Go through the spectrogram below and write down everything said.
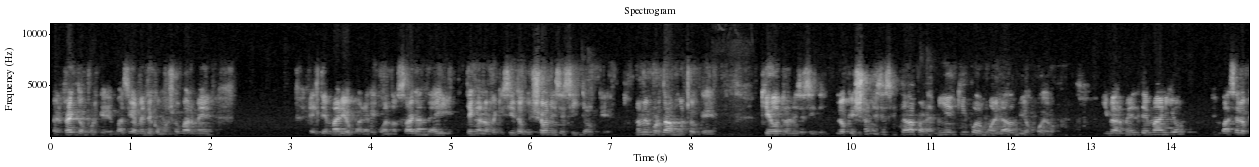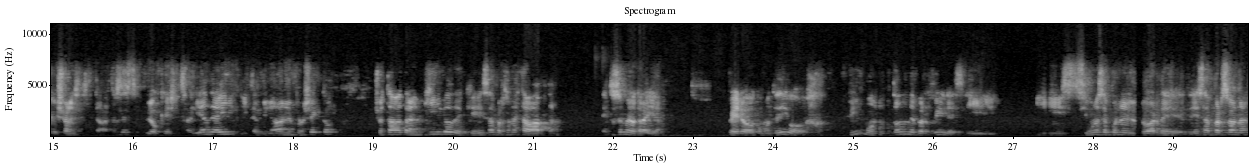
perfectos, porque básicamente como yo me armé el temario para que cuando salgan de ahí tengan los requisitos que yo necesito, que no me importaba mucho que, que otros necesiten. Lo que yo necesitaba para mi equipo de modelado en videojuegos. Y me armé el temario en base a lo que yo necesitaba. Entonces, los que salían de ahí y terminaban el proyecto, yo estaba tranquilo de que esa persona estaba apta. Entonces me lo traía. Pero como te digo, vi un montón de perfiles y, y si uno se pone en el lugar de, esa persona,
